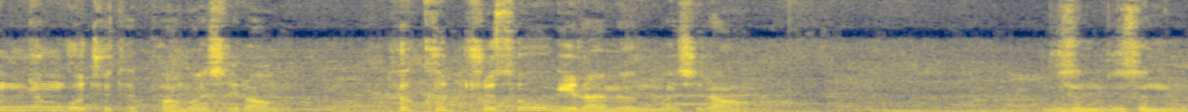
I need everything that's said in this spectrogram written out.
청양고추 대파 맛이랑 흑후추 소고기 라면 맛이랑 무슨 무슨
